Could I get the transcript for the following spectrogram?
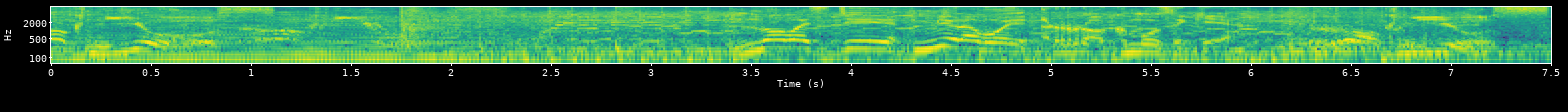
Rock News. Новости мировой рок-музыки. Rock News.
